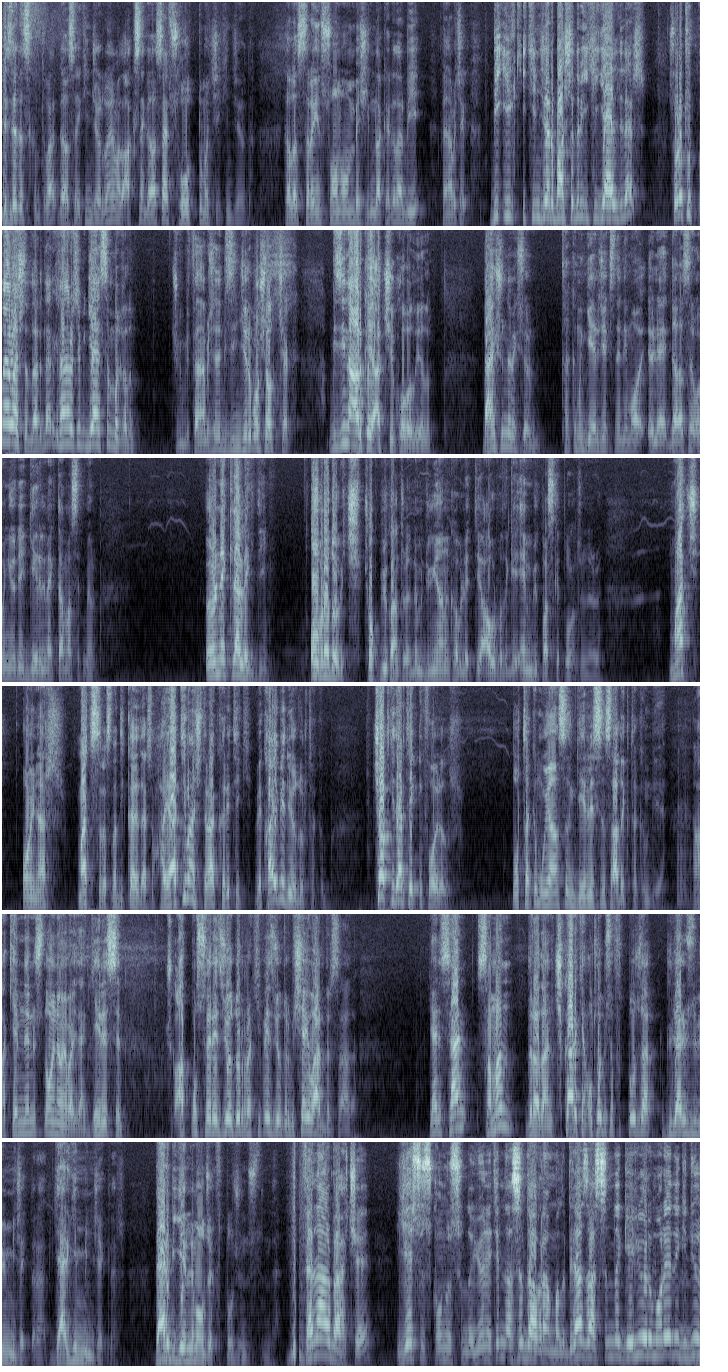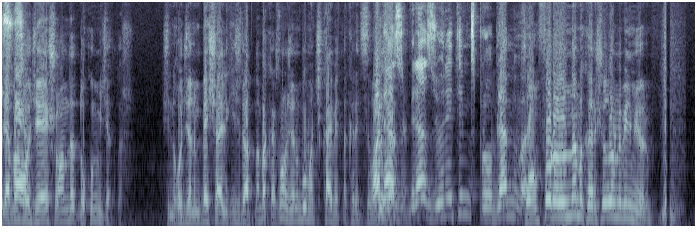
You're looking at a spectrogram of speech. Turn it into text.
Bizde de sıkıntı var. Galatasaray ikinci yarıda oynamadı. Aksine Galatasaray soğuttu maçı ikinci yarıda. Galatasaray'ın son 15-20 dakika kadar bir Fenerbahçe bir ilk ikinci yarı başladı bir iki geldiler. Sonra tutmaya başladılar. Dediler ki Fenerbahçe bir gelsin bakalım. Çünkü bir Fenerbahçe'de bir zinciri boşaltacak. Biz yine arkaya açığı kovalayalım. Ben şunu demek istiyorum. Takımı gereceksin dediğim o öyle Galatasaray oynuyor diye gerilmekten bahsetmiyorum. Örneklerle gideyim. Obradovic çok büyük antrenör değil mi? Dünyanın kabul ettiği Avrupa'daki en büyük basketbol antrenörü. Maç oynar. Maç sırasında dikkat edersin. Hayati maçtır ha kritik. Ve kaybediyordur takım. Çat gider teknik foul alır. O takım uyansın, gerilsin sahadaki takım diye. Hakemlerin üstüne oynamaya başlar. Yani gerilsin. Çünkü atmosfer eziyordur, rakip eziyordur. Bir şey vardır sahada. Yani sen Samandıra'dan çıkarken otobüse futbolcular güler yüzlü binmeyecekler abi. Gergin binecekler. Derbi gerilimi olacak futbolcunun üstünde. Fenerbahçe Jesus konusunda yönetim nasıl davranmalı? Biraz aslında geliyorum oraya da gidiyorsun. defa sen. hocaya şu anda dokunmayacaklar. Şimdi hocanın 5 aylık icraatına bakarsan hocanın bu maçı kaybetme kredisi var Biraz zaten. biraz yönetim problem mi var? Konfor alanına mı karışıyorlar onu bilmiyorum.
